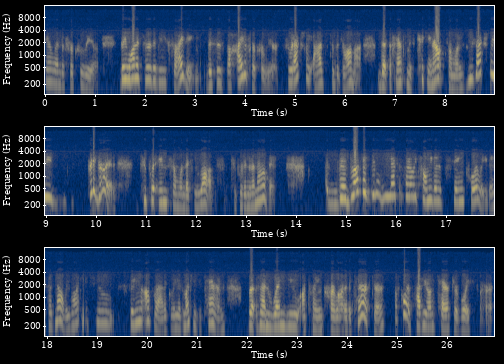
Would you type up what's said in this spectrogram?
tail end of her career. They wanted her to be thriving. This is the height of her career, so it actually adds to the drama that the Phantom is kicking out someone who's actually pretty good to put in someone that he loves, to put in a novice. The directors didn't necessarily tell me to sing poorly. They said, no, we want you to sing operatically as much as you can, but then when you are playing Carlotta the character, of course, have your own character voice for her.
